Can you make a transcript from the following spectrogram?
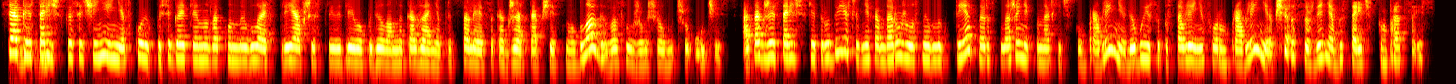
«Всякое историческое сочинение, в коих посягатели на законную власть, приявшие справедливо по делам наказания, представляется как жертва общественного блага, заслуживающая лучшую участь, а также исторические труды, если в них обнаружилось наиблагоприятное расположение к монархическому правлению, любые сопоставления форм правления, вообще рассуждения об историческом процессе».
